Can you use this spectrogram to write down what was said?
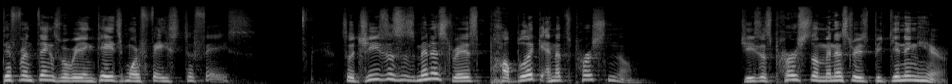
different things where we engage more face to face. So Jesus' ministry is public and it's personal. Jesus' personal ministry is beginning here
